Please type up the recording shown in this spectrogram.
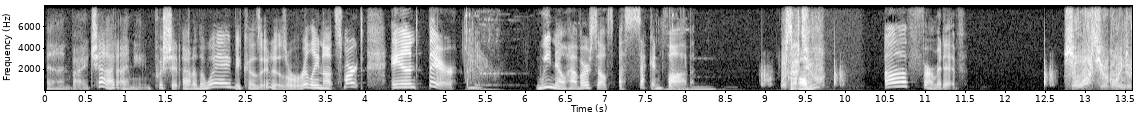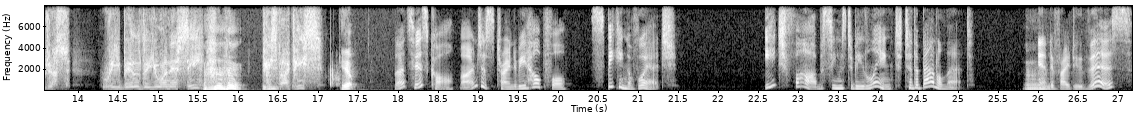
And by chat, I mean push it out of the way because it is really not smart. And there. We now have ourselves a second fob. Was that Um. you? Affirmative. So what? You're going to just Rebuild the UNSC? piece by piece? Yep. That's his call. I'm just trying to be helpful. Speaking of which, each fob seems to be linked to the BattleNet. Mhm. And if I do this,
